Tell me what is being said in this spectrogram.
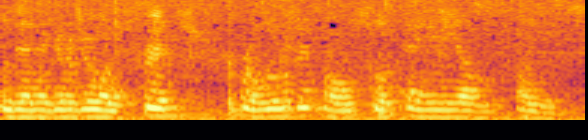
And then they're gonna go in the fridge for a little bit while I'm sauteing the um, onions.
